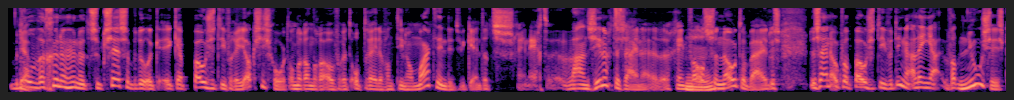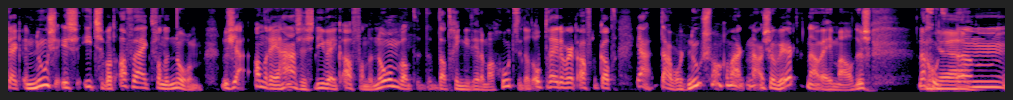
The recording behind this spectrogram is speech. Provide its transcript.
Ik bedoel, Ja. we gunnen hun het succes. Ik bedoel, ik, ik heb positieve reacties gehoord. Onder andere over het optreden van Tino Martin dit weekend. Dat scheen echt eh, waanzinnig te zijn. Geen Mhm. valse noot erbij. Dus er zijn ook wel positieve dingen. Alleen ja, wat nieuws is. Kijk, een nieuws is iets wat afwijkt van de norm. Dus ja, André Hazes die week af van de norm. Want dat ging niet helemaal goed. Dat optreden werd afgekapt. Ja, daar wordt nieuws van gemaakt. Nou, zo werkt het nou eenmaal. Dus... Nou goed, Ja. ehm,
